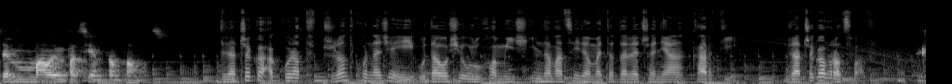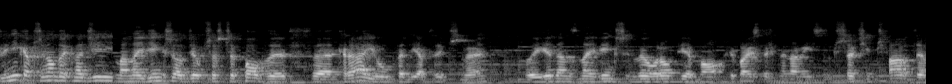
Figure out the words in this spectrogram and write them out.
tym małym pacjentom pomóc. Dlaczego akurat w przylądku nadziei udało się uruchomić innowacyjną metodę leczenia CAR-T? Dlaczego Wrocław? Klinika Przylądek Nadziei ma największy oddział przeszczepowy w kraju pediatryczny. Jeden z największych w Europie, bo chyba jesteśmy na miejscu trzecim, czwartym.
